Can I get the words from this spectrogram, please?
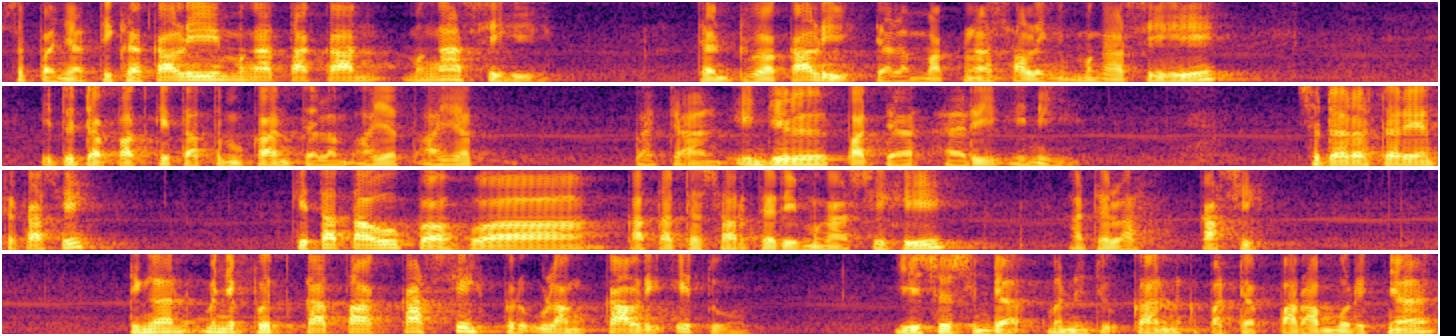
Sebanyak tiga kali mengatakan mengasihi dan dua kali dalam makna saling mengasihi itu dapat kita temukan dalam ayat-ayat bacaan Injil pada hari ini. Saudara-saudara yang terkasih, kita tahu bahwa kata dasar dari mengasihi adalah kasih. Dengan menyebut kata kasih berulang kali itu, Yesus hendak menunjukkan kepada para muridnya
